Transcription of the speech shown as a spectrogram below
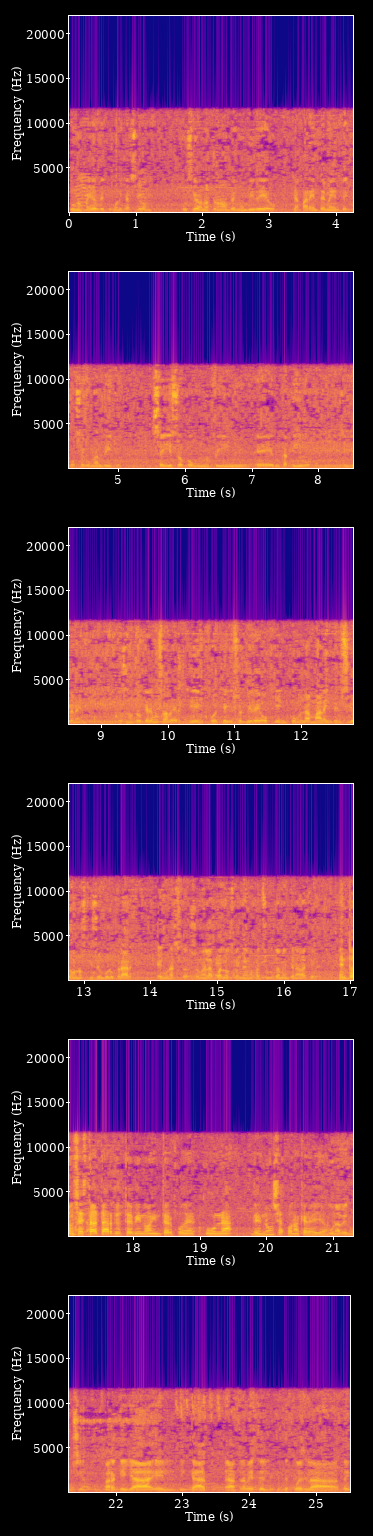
Unos medios de comunicación pusieron nuestro nombre en un video que aparentemente, o según han dicho, se hizo con un fin eh, educativo, simplemente. Entonces nosotros queremos saber quién fue que hizo el video, quién con la mala intención nos quiso involucrar en una situación en la cual no tenemos absolutamente nada que ver. Entonces esta tarde usted vino a interponer una denuncia o una querella. Una denuncia para que ya el DICAT, a través del, después de la, de,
